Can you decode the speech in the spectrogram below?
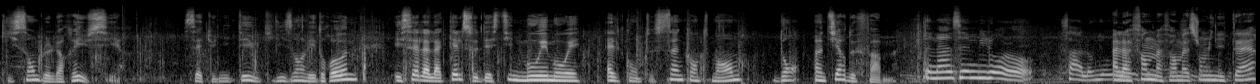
qui semble leur réussir. Cette unité utilisant les drones est celle à laquelle se destine Moe Moe. Elle compte 50 membres, dont un tiers de femmes. À la fin de ma formation militaire,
